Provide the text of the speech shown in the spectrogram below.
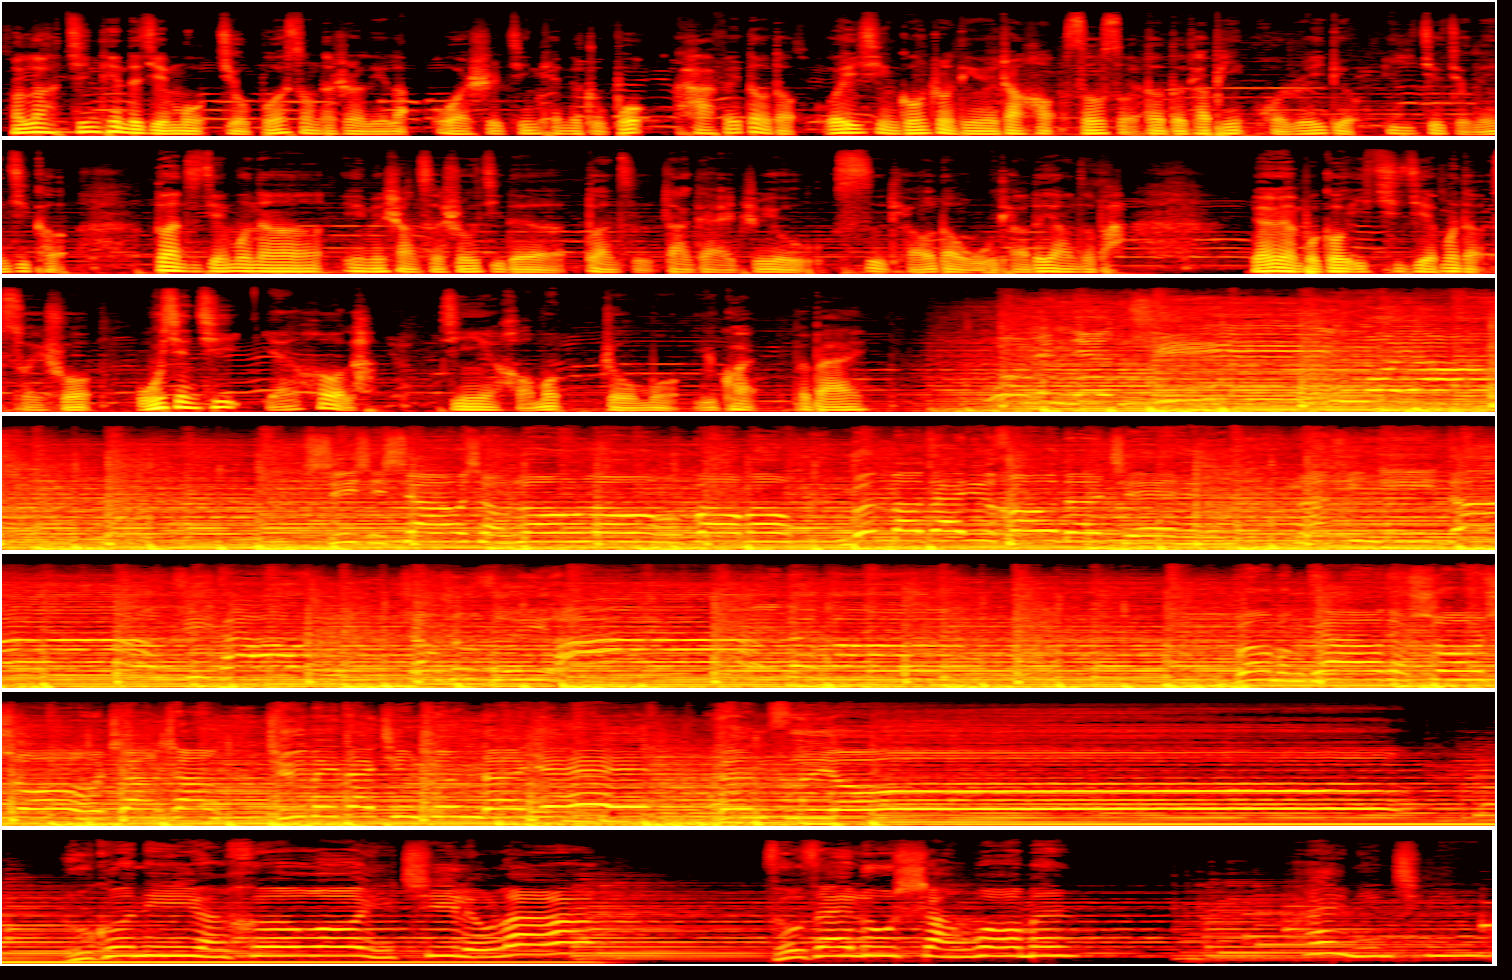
好了，今天的节目就播送到这里了。我是今天的主播咖啡豆豆，微信公众订阅账号搜索“豆豆调频”或 “radio 一九九零”即可。段子节目呢，因为上次收集的段子大概只有四条到五条的样子吧，远远不够一期节目的，所以说无限期延后了。今夜好梦，周末愉快，拜拜。我们年轻模样，嬉嬉笑笑，搂搂和我一起流浪，走在路上，我们还年轻。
